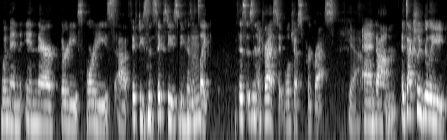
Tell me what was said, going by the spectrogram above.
women in their 30s 40s uh, 50s and 60s because mm-hmm. it's like if this isn't addressed it will just progress. Yeah. And um, it's actually really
